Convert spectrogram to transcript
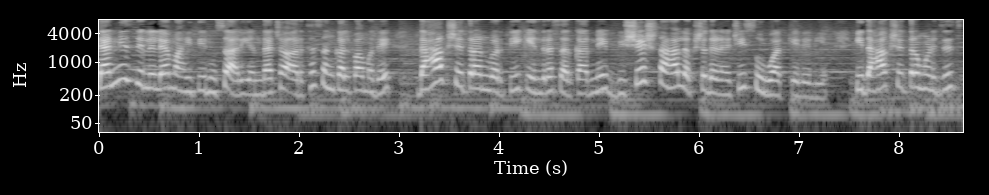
त्यांनीच दिलेल्या माहितीनुसार यंदाच्या अर्थसंकल्पामध्ये दहा क्षेत्रांवरती केंद्र सरकारने विशेषतः लक्ष देण्याची सुरुवात केलेली आहे. ही दहा क्षेत्र म्हणजेच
